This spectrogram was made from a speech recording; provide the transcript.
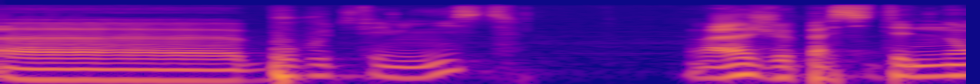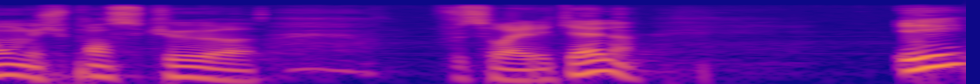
euh, beaucoup de féministes. Voilà, je ne vais pas citer de nom, mais je pense que euh, vous saurez lesquels. Et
